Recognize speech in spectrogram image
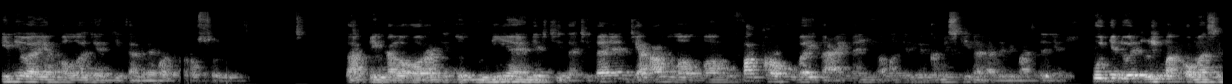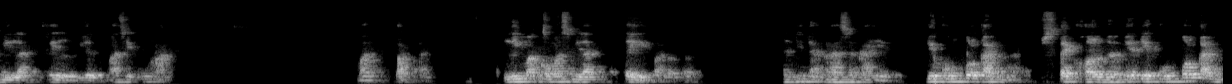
Inilah yang Allah janjikan lewat Rasul. Tapi kalau orang itu dunia yang jadi cita-citanya, ja'allallahu faqrahu baina ainaihi. Allah jadikan kemiskinan ada di matanya. Punya duit 5,9 triliun, masih kurang. Mantap kan? 5,9 T Pak Dokter. Dan tidak merasa kaya. Dia kumpulkan stakeholdernya, dia kumpulkan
